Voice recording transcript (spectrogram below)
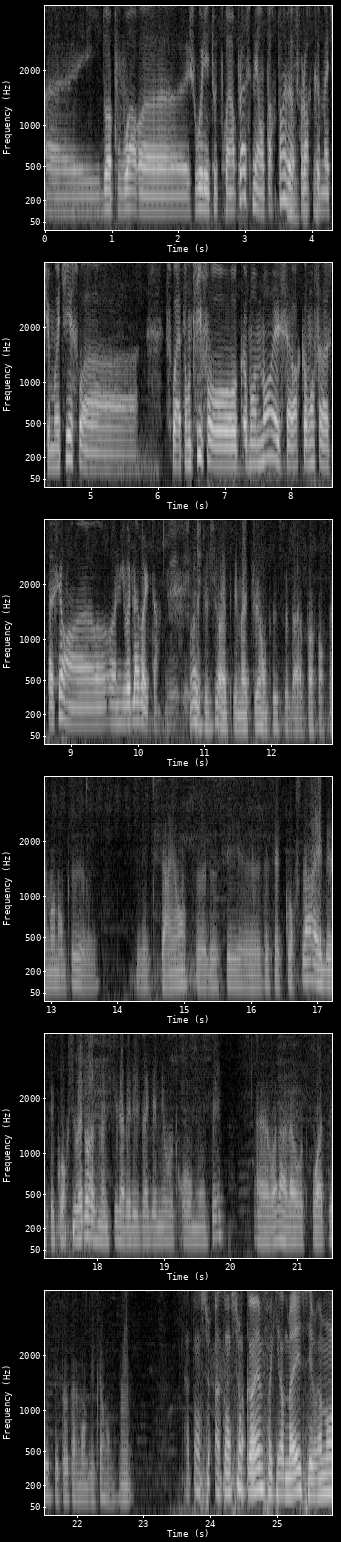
euh, il doit pouvoir euh, jouer les toutes premières places. Mais en partant, il va Ouais, falloir que Mathieu Moitié soit, soit attentif au commandement et savoir comment ça va se passer en- au niveau de la volte. Oui, c'est sûr. Et puis Mathieu, en plus, bah, pas forcément non plus euh, l'expérience de, ces, euh, de cette course-là et de ces courses suédoises, même s'il avait déjà gagné au trot monté. Euh, voilà, là, au trot attelé, c'est totalement différent. Mm. Attention, quand même, Fakir Maé, c'est vraiment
